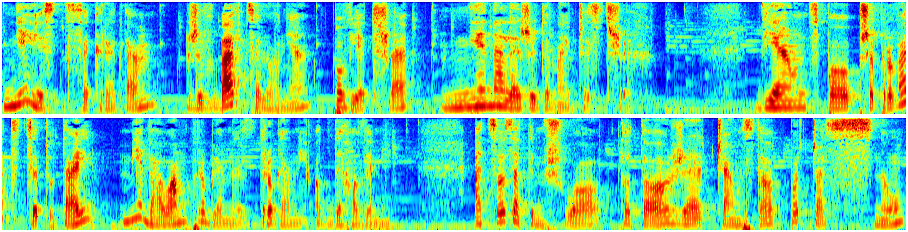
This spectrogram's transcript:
Nie jest sekretem, że w Barcelonie powietrze nie należy do najczystszych. Więc po przeprowadzce tutaj miewałam problemy z drogami oddechowymi. A co za tym szło, to to, że często podczas snu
